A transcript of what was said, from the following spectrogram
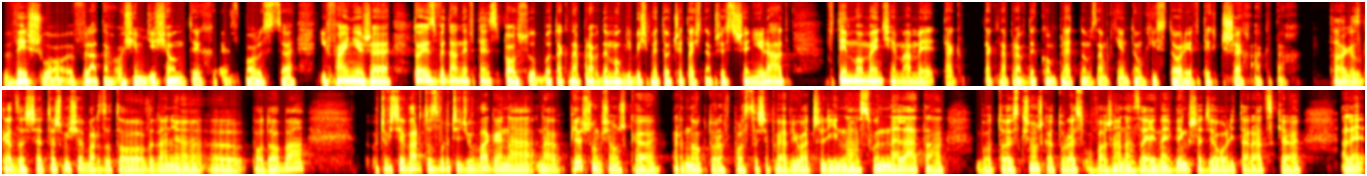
wyszło w latach 80. w Polsce. I fajnie, że to jest wydane w ten sposób, bo tak naprawdę moglibyśmy to czytać na przestrzeni lat. W tym momencie mamy tak, tak naprawdę kompletną, zamkniętą historię w tych trzech aktach. Tak, zgadza się. Też mi się bardzo to wydanie y, podoba. Oczywiście warto zwrócić uwagę na, na, pierwszą książkę Erno, która w Polsce się pojawiła, czyli na Słynne lata, bo to jest książka, która jest uważana za jej największe dzieło literackie, ale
